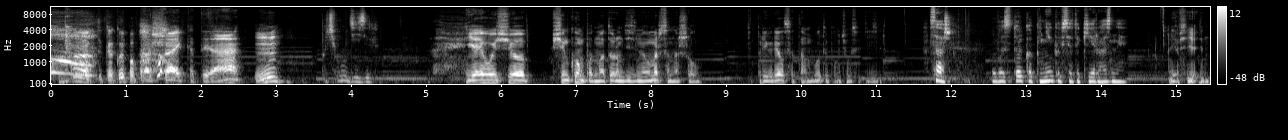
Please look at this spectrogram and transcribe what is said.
Ах ты какой попрошайка ты, а? М? Почему дизель? Я его еще щенком под мотором дизельного Мерса нашел. Пригрелся там, вот и получился дизель. Саш, у вас столько книг, и все такие разные. Я всеяден.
